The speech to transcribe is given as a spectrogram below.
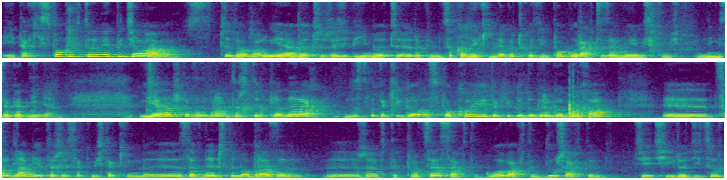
i taki spokój, w którym jakby działamy. Czy to malujemy, czy rzeźbimy, czy robimy cokolwiek innego, czy chodzimy po górach, czy zajmujemy się jakimiś innymi zagadnieniami. I ja na przykład odebrałem też w tych plenerach mnóstwo takiego spokoju i takiego dobrego ducha, y, co dla mnie też jest jakimś takim y, zewnętrznym obrazem, y, że w tych procesach, w tych głowach, w tych duszach tych dzieci i rodziców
